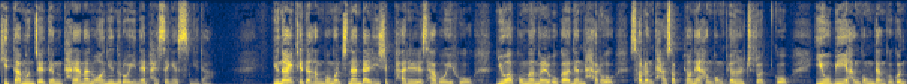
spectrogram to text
기타 문제 등 다양한 원인으로 인해 발생했습니다. 유나이티드 항공은 지난달 28일 사고 이후 뉴욕 공항을 오가는 하루 35편의 항공편을 줄였고 이후 미 항공 당국은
